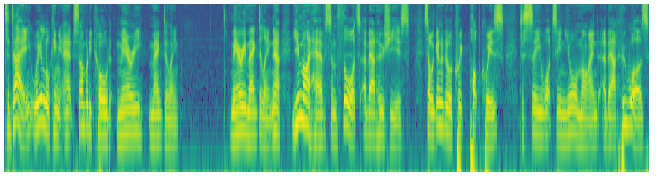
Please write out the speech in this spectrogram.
Today, we're looking at somebody called Mary Magdalene. Mary Magdalene. Now, you might have some thoughts about who she is. So, we're going to do a quick pop quiz to see what's in your mind about who was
